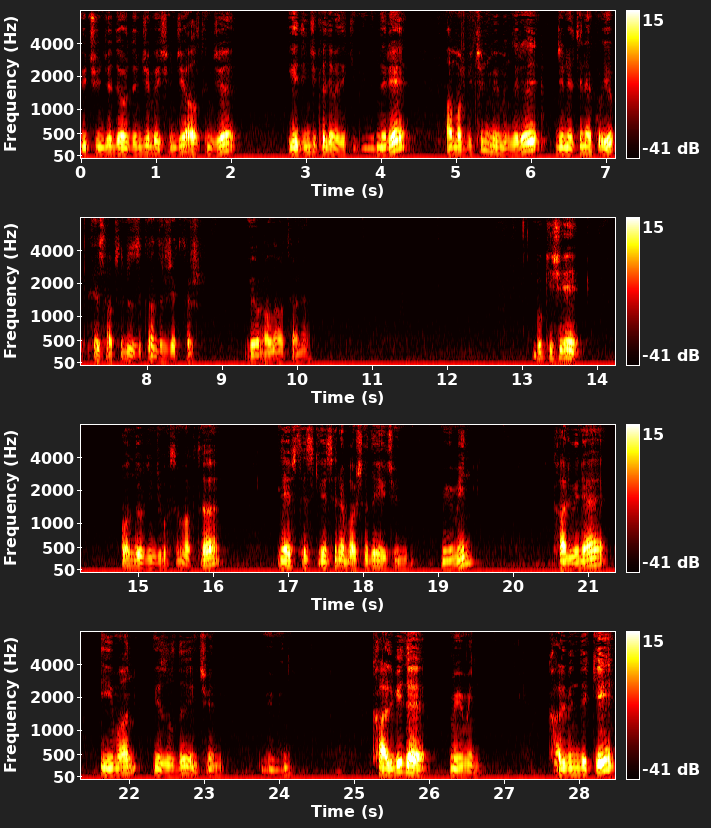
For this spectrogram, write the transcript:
üçüncü, dördüncü, beşinci, altıncı, yedinci kademedeki müminleri ama bütün müminleri cennetine koyup hesapsız rızıklandıracaktır diyor allah Teala. Bu kişi 14. basamakta nefs tezkiyesine başladığı için mümin, kalbine iman yazıldığı için mümin, kalbi de mümin, kalbindeki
